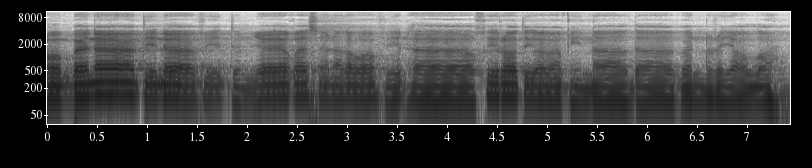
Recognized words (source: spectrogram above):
ربنا آتنا في الدنيا حسنة وفي الآخرة وقنا عذاب النار. يا الله.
